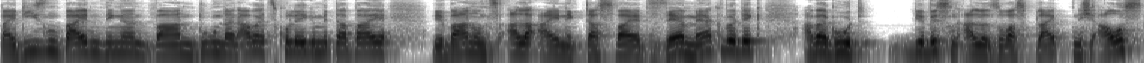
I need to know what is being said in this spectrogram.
bei diesen beiden Dingern waren du und dein Arbeitskollege mit dabei. Wir waren uns alle einig. Das war jetzt sehr merkwürdig. Aber gut, wir wissen alle, sowas bleibt nicht aus.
